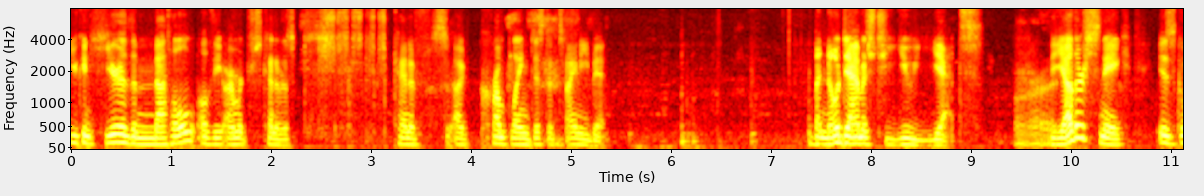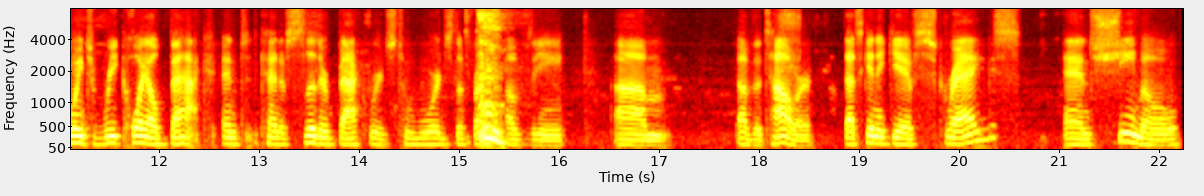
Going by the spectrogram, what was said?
you can hear the metal of the armor just kind of just kind of uh, crumpling just a tiny bit, but no damage to you yet. All right. The other snake is going to recoil back and kind of slither backwards towards the front of the um, of the tower. That's going to give Scrags and Shimo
